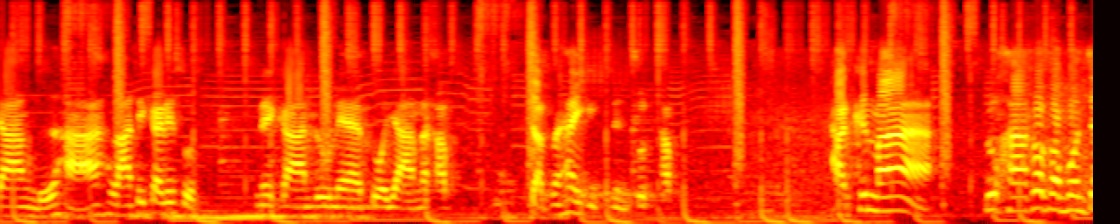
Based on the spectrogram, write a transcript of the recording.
ยางหรือหาร้านที่ใกล้ที่สุดในการดูแลตัวยางนะครับ จัดไว้ให้อีกหนึ่งชุดครับถัดขึ้นมา ลูกค้าก็กังวลใจ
